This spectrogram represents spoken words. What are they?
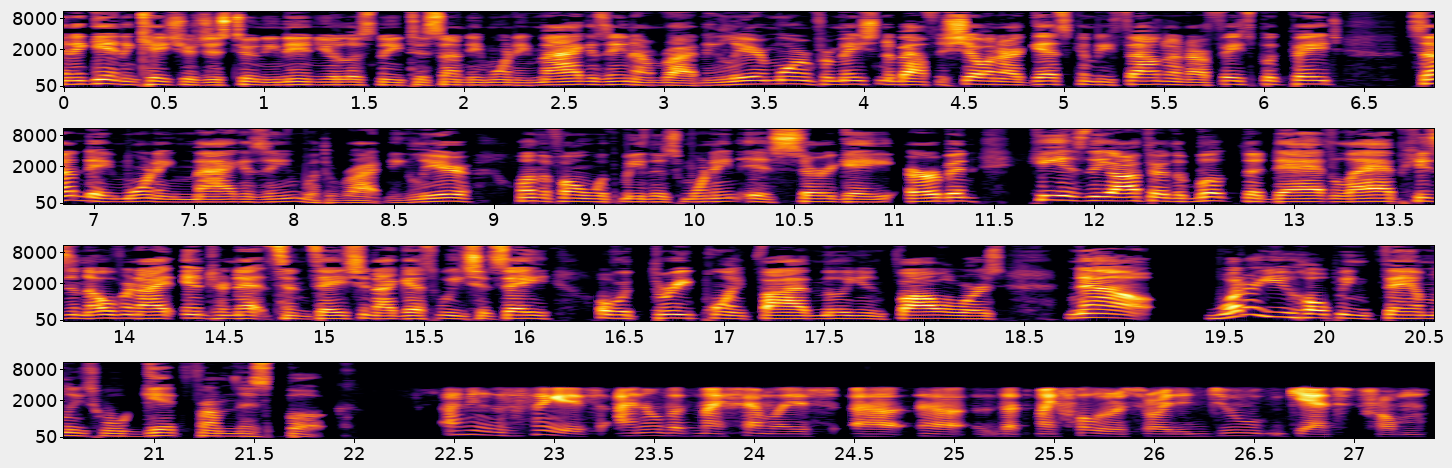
And again, in case you're just tuning in, you're listening to Sunday Morning Magazine. I'm Rodney Lear. More information about the show and our guests can be found on our Facebook page, Sunday Morning Magazine with Rodney Lear. On the phone with me this morning is Sergey Urban. He is the author of the book, The Dad Lab. He's an overnight internet sensation. I guess we should say over 3.5 million followers. Now, what are you hoping families will get from this book? I mean, the thing is, I know that my families, uh, uh, that my followers already do get from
